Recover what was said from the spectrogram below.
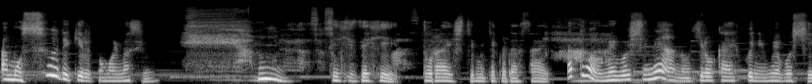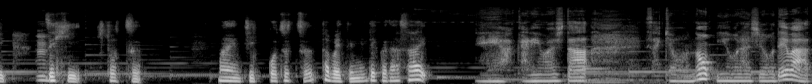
あ、もうすぐできると思いますよ。へーもううんぜひぜひトライしてみてください。あとは梅干しね、あの、疲労回復に梅干し、うんぜひ一つ、毎日一個ずつ食べてみてください。ねわかりました。さあ今日のミオラジオでは、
